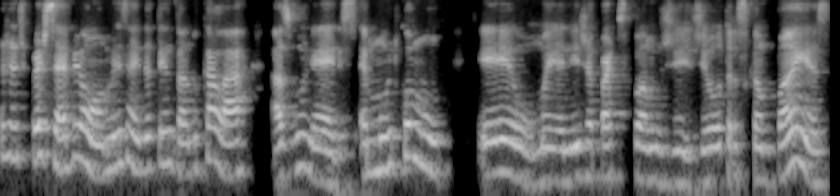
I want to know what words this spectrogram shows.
a gente percebe homens ainda tentando calar as mulheres. É muito comum. Eu, Maiani, já participamos de, de outras campanhas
